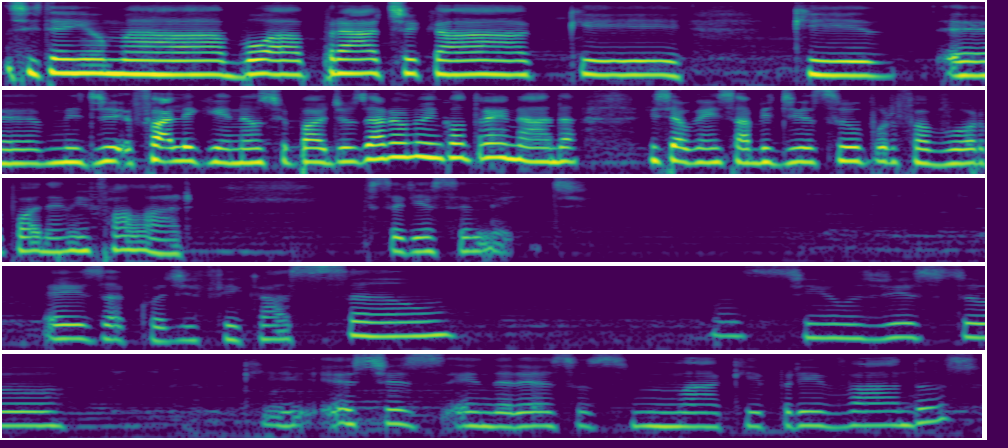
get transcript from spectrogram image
se tem uma boa prática que, que é, me fale que não se pode usar, eu não encontrei nada. E se alguém sabe disso, por favor, podem me falar. Seria excelente. Eis a codificação. Nós tínhamos visto que estes endereços MAC privados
